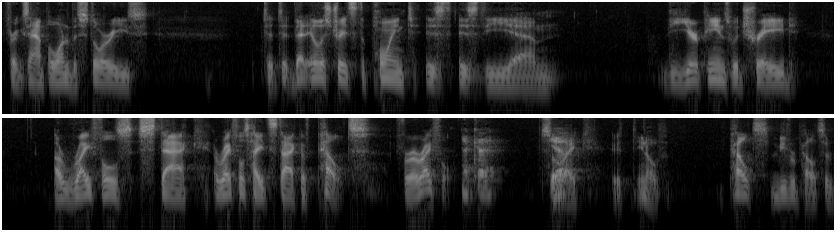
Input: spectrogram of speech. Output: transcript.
For example, one of the stories to, to, that illustrates the point is is the um, the Europeans would trade a rifle's stack, a rifle's height stack of pelts for a rifle. Okay. So Yeah. like it, you know, pelts, beaver pelts, or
